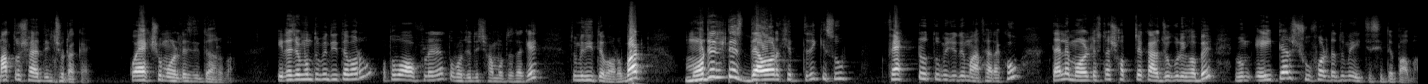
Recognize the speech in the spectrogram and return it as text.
মাত্র সাড়ে তিনশো টাকায়। কয়েকশো মডেল টেস্ট দিতে পারবা? এটা যেমন তুমি দিতে পারো, অথবা অফলাইনে তোমার যদি সামর্থ্য থাকে, তুমি দিতে পারো। বাট মডেল টেস্ট দেওয়ার ক্ষেত্রে কিছু ফ্যাক্টর তুমি যদি মাথায় রাখো, তাহলে মডেল টেস্টটা সবচেয়ে কার্যকরী হবে এবং এইটার সুফলটা তুমি এইচএসিতে পাবা।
